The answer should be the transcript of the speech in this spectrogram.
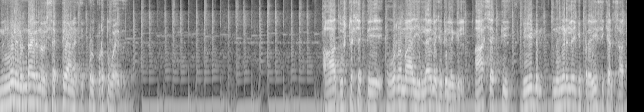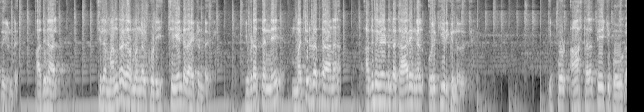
നിങ്ങളിലുണ്ടായിരുന്ന ഒരു ശക്തിയാണ് ഇപ്പോൾ പുറത്തുപോയത്. ആ ദുഷ്ടശക്തിയെ പൂർണമായി ഇല്ലായ്മ ചെയ്തില്ലെങ്കിൽ ആ ശക്തി വീണ്ടും നിങ്ങളിലേക്ക് പ്രവേശിക്കാൻ സാധ്യതയുണ്ട്. അതിനാൽ ചില മന്ത്രകർമ്മങ്ങൾ കൂടി ചെയ്യേണ്ടതായിട്ടുണ്ട്. ഇവിടെ തന്നെ മറ്റൊരിടത്താണ് അതിനു വേണ്ടുന്ന കാര്യങ്ങൾ ഒരുക്കിയിരിക്കുന്നത്. ഇപ്പോൾ ആ സ്ഥലത്തേക്ക് പോവുക.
